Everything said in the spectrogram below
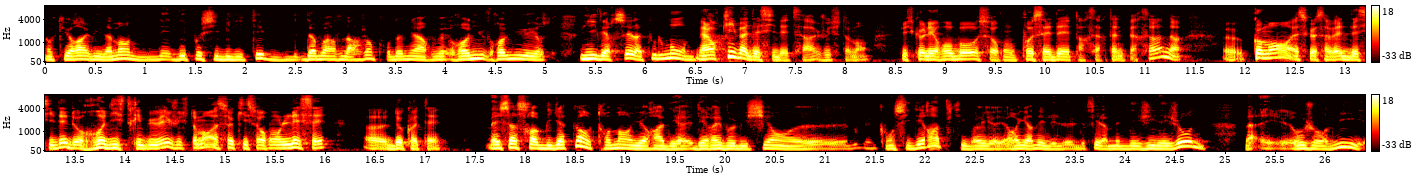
Donc il y aura évidemment des, possibilités d'avoir de l'argent pour donner un revenu, universel à tout le monde. Mais alors qui va décider de ça, justement? Puisque les robots seront possédés par certaines personnes, euh, comment est-ce que ça va être décidé de redistribuer justement à ceux qui seront laissés euh, de côté? Mais ça sera obligatoire, autrement il y aura des, révolutions euh, considérables. Si vous regardez le, phénomène des gilets jaunes, ben, aujourd'hui,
